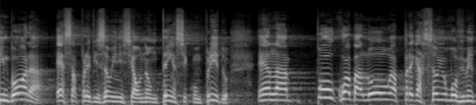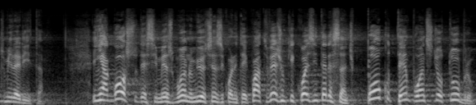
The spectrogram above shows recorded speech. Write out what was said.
Embora essa previsão inicial não tenha se cumprido, ela pouco abalou a pregação e o movimento milerita. Em agosto desse mesmo ano, 1844, vejam que coisa interessante, pouco tempo antes de outubro,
